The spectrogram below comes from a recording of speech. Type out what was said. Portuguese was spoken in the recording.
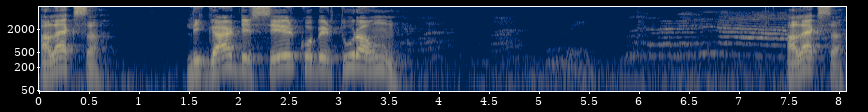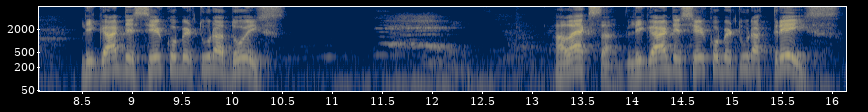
Alexa, ligar descer cobertura 1. Alexa, ligar descer cobertura 2. Alexa, ligar descer cobertura 3.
